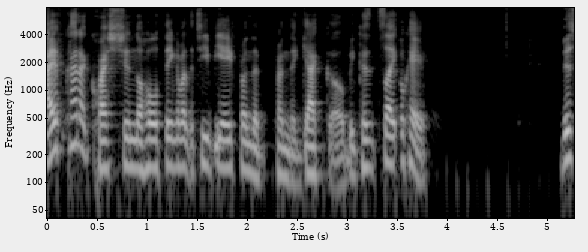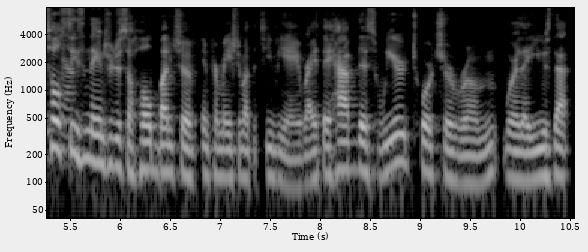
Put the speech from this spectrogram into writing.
I've kinda questioned the whole thing about the TVA from the from the get-go because it's like, okay This whole Yeah. season, they introduce a whole bunch of information about the TVA, right? They have this weird torture room where they use that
